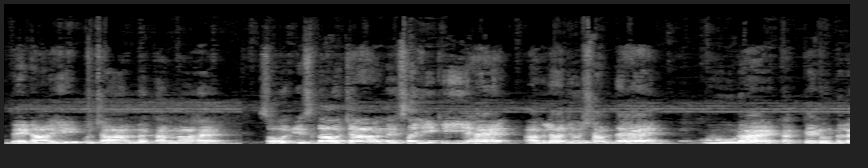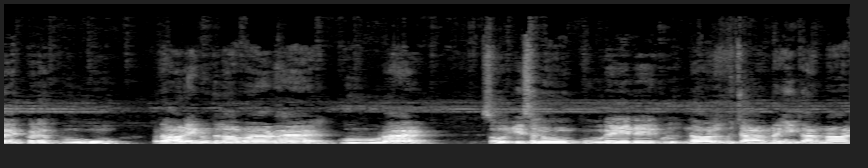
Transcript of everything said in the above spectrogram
ਦੇ ਨਾਲ ਹੀ ਉਚਾਰਨ ਕਰਨਾ ਹੈ। ਸੋ ਇਸ ਦਾ ਉਚਾਰਨ ਸਹੀ ਕੀ ਹੈ? ਅਗਲਾ ਜੋ ਸ਼ਬਦ ਹੈ, ਕੂੜਾ ਕੱਕੇ ਨੂੰ ਦਲੈਂਕੜ ਕੂ, ਰਾੜੇ ਨੂੰ ਦਲਾਵਾੜਾ ਕੂੜਾ ਸੋ ਇਸ ਨੂੰ ਕੂੜੇ ਦੇ ਨਾਲ ਉਚਾਰ ਨਹੀਂ ਕਰਨਾ,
